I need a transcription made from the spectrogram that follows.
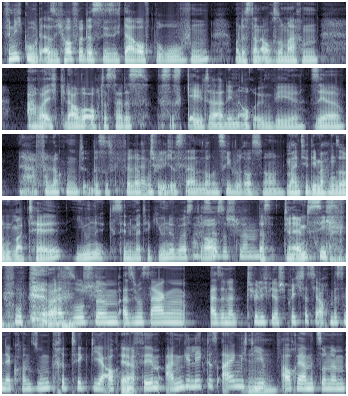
finde ich gut. Also ich hoffe, dass sie sich darauf berufen und das dann auch so machen. Aber ich glaube auch, dass da das, dass das Geld da den auch irgendwie sehr ja, verlockend, dass es verlockend für die Natürlich. ist, da noch ein Sequel rauszuhauen. Meint ihr, die machen so ein Mattel Uni Cinematic Universe Oh, das draus? so schlimm. Das MC. Das ist so schlimm. Also ich muss sagen, also natürlich widerspricht das ja auch ein bisschen der Konsumkritik, die ja auch Ja. im Film angelegt ist eigentlich, die Mhm. auch ja mit so einem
